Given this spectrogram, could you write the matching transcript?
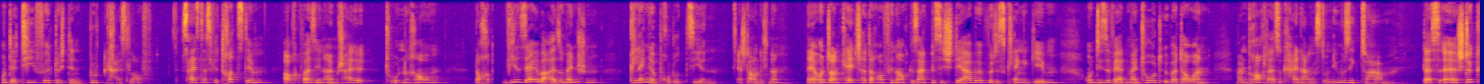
und der tiefe durch den Blutkreislauf. Das heißt, dass wir trotzdem auch quasi in einem schalltoten Raum noch wir selber, also Menschen, Klänge produzieren. Erstaunlich, ne? Naja, und John Cage hat daraufhin auch gesagt, bis ich sterbe, wird es Klänge geben und diese werden mein Tod überdauern. Man braucht also keine Angst, um die Musik zu haben. Das äh, Stück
